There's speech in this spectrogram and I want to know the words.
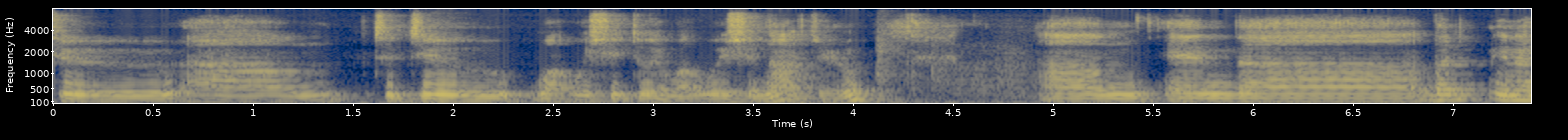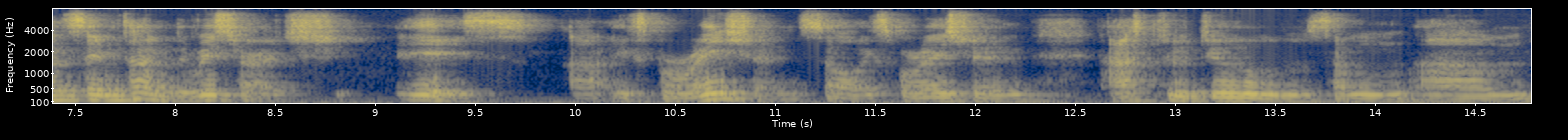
to um, to do what we should do and what we should not do. Um, and uh, but you know at the same time, the research is uh, exploration. So exploration has to do some. Um,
